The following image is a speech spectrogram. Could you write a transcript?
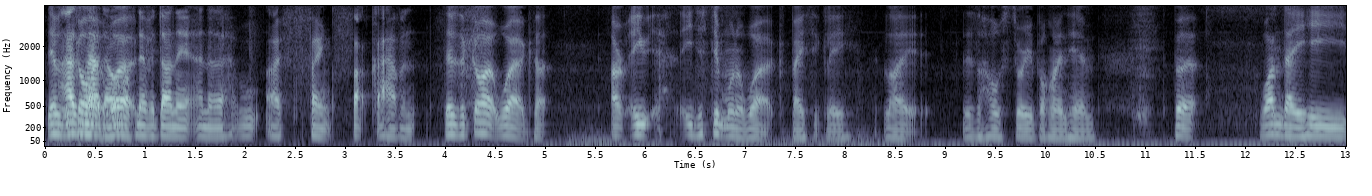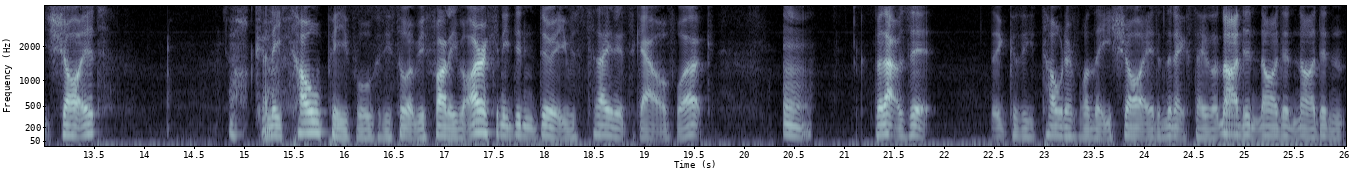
There was As a guy at adult, work. I've never done it, and uh, I thank fuck I haven't. There was a guy at work that uh, he he just didn't want to work. Basically, like there's a whole story behind him. But one day he sharted Oh god. and he told people because he thought it'd be funny. But I reckon he didn't do it. He was saying it to get out of work. Mm. But that was it because he told everyone that he sharted, and the next day he was like, "No, I didn't. No, I didn't. No, I didn't."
